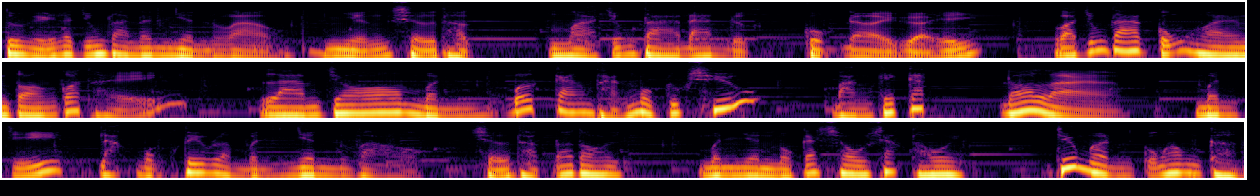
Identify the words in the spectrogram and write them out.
tôi nghĩ là chúng ta nên nhìn vào những sự thật mà chúng ta đang được cuộc đời gợi ý. Và chúng ta cũng hoàn toàn có thể làm cho mình bớt căng thẳng một chút xíu bằng cái cách đó là mình chỉ đặt mục tiêu là mình nhìn vào sự thật đó thôi. Mình nhìn một cách sâu sắc thôi. Chứ mình cũng không cần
